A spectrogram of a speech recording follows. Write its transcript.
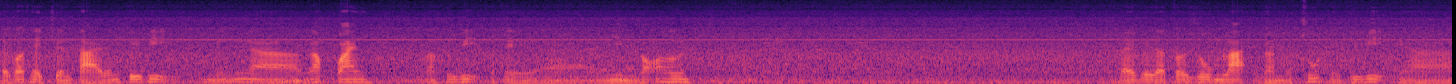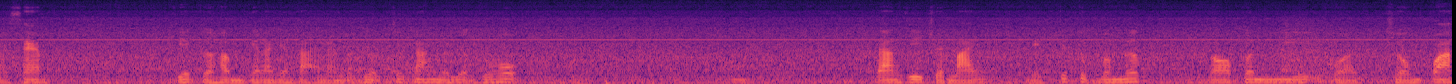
Để có thể truyền tải đến quý vị những ờ, góc quay và quý vị có thể ờ, nhìn rõ hơn. Đây bây giờ tôi zoom lại gần một chút để quý vị xem. Phía cửa hầm kia là hiện tại là lực lượng chức năng lực lượng cứu hộ. Đang di chuyển máy để tiếp tục bơm nước do cơn lũ của chiều hôm qua.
